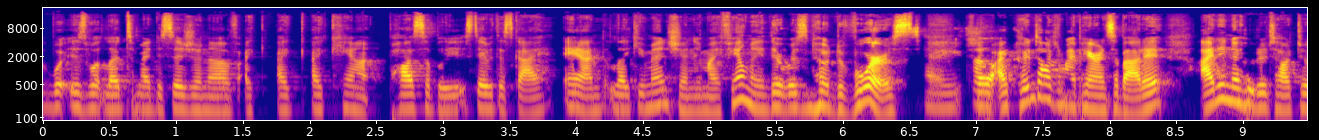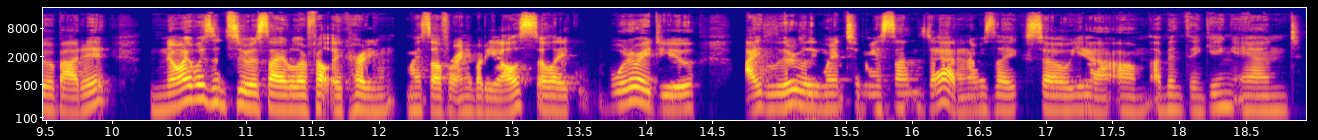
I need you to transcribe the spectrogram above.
what is what led to my decision of I, I I can't possibly stay with this guy. And like you mentioned, in my family, there was no divorce. Right. So I couldn't talk to my parents about it. I didn't know who to talk to about it. No, I wasn't suicidal or felt like hurting myself or anybody else. So like, what do I do? I literally went to my son's dad and I was like, so yeah, um, I've been thinking and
